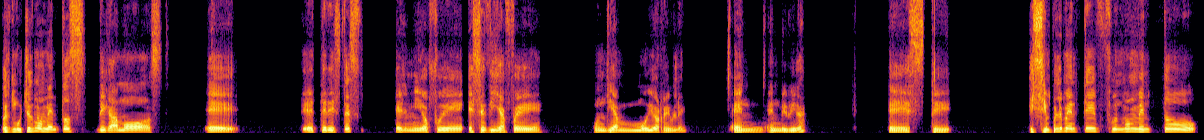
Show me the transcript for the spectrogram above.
pues muchos momentos, digamos, eh, eh, tristes. El mío fue, ese día fue un día muy horrible en, en mi vida. Este, y simplemente fue un momento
